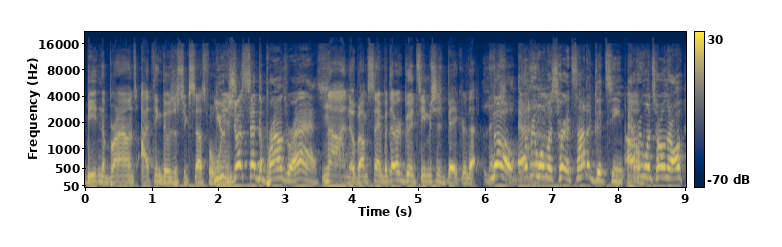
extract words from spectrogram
beating the Browns. I think those are successful wins. You wins. just said the Browns were ass. nah, I know, but I'm saying, but they're a good team. It's just Baker that. lets No, them down. everyone was hurt. It's not a good team. Oh. Everyone's hurt on their off.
